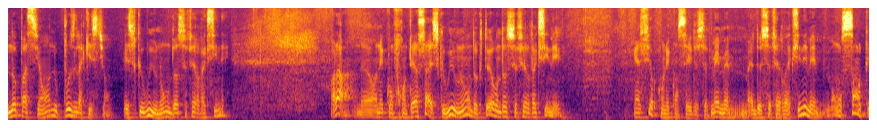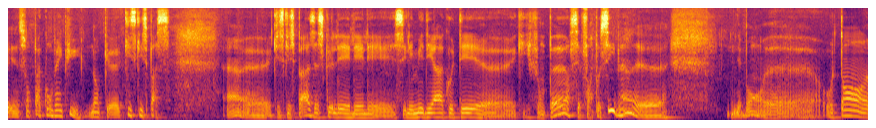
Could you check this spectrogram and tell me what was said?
nos patients nous posent la question, est-ce que oui ou non on doit se faire vacciner? Voilà, on est confronté à ça. Est-ce que oui ou non, docteur, on doit se faire vacciner? Bien sûr qu'on les conseille de se, faire vacciner, mais on sent qu'ils ne sont pas convaincus. Donc, euh, qu'est-ce qui se passe? Hein, euh, Qu'est-ce qui se passe? Est-ce que c'est les médias à côté euh, qui font peur? C'est fort possible. Hein, mais bon, autant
